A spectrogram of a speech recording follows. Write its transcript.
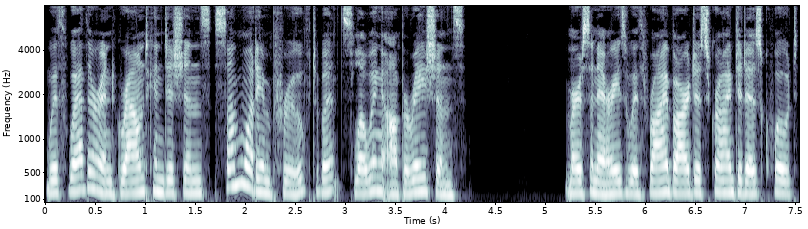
with weather and ground conditions somewhat improved but slowing operations. Mercenaries with Rybar described it as, quote,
